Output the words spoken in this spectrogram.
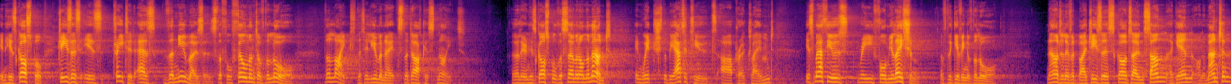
In his gospel, Jesus is treated as the new Moses, the fulfillment of the law, the light that illuminates the darkest night. Earlier in his gospel, the Sermon on the Mount, in which the Beatitudes are proclaimed, is Matthew's reformulation of the giving of the law. Now delivered by Jesus, God's own Son, again on a mountain,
